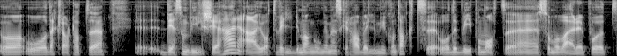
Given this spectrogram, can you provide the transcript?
Og, og, det er klart at det som vil skje her, er jo at veldig mange unge mennesker har veldig mye kontakt. Og det blir på en måte som å være på et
